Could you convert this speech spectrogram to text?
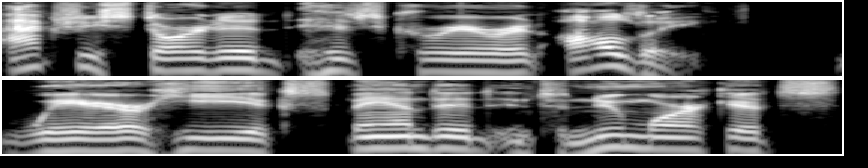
actually started his career at Aldi, where he expanded into new markets.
